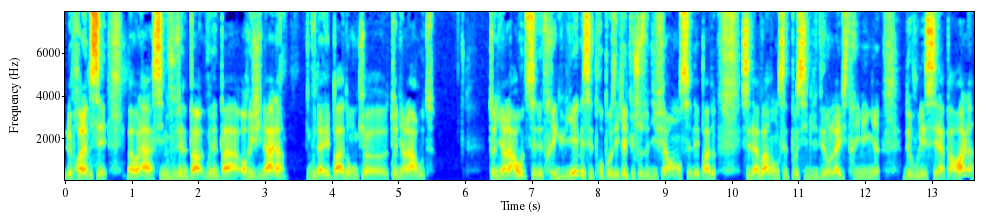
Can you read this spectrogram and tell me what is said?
Le problème, c'est, bah voilà, si vous n'êtes pas, original, vous n'allez pas donc euh, tenir la route. Tenir la route, c'est d'être régulier, mais c'est de proposer quelque chose de différent. Ce n'est pas de... c'est d'avoir donc cette possibilité dans le live streaming de vous laisser la parole.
